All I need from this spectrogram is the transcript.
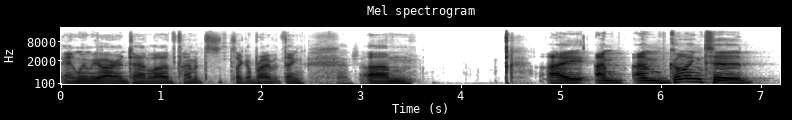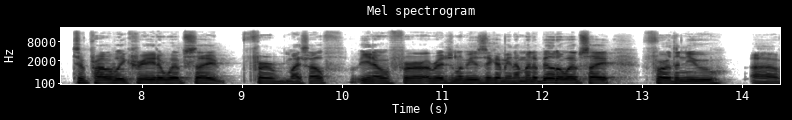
and when we are in town, a lot of the time it's, it's like a private thing. Gotcha. Um, I I'm I'm going to to probably create a website for myself, you know, for original music. I mean, I'm going to build a website for the new uh,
